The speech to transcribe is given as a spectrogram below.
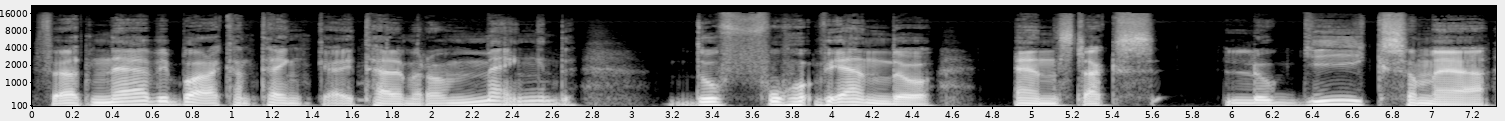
För att när vi bara kan tänka i termer av mängd, då får vi ändå en slags logik som är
